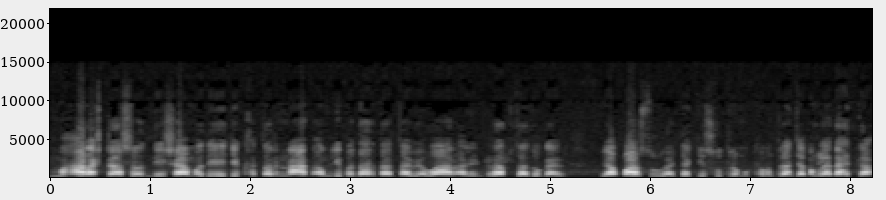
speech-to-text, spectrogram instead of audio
महाराष्ट्रासह देशामध्ये जे खतरनाक अंमली पदार्थाचा व्यवहार आणि ड्रग्सचा जो काय व्यापार सुरू आहे त्याची सूत्र मुख्यमंत्र्यांच्या बंगल्यात आहेत का?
